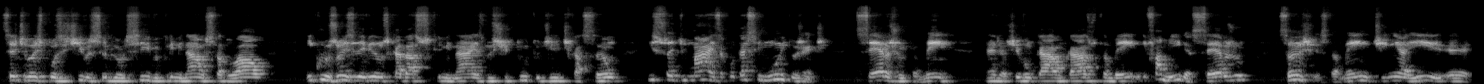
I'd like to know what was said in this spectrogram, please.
certidões positivas servidor civil, criminal, estadual, inclusões indevidas nos cadastros criminais, do Instituto de Indicação. Isso é demais, acontece muito, gente. Sérgio também, né, já tive um caso, um caso também de família. Sérgio Sanches também tinha aí é,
